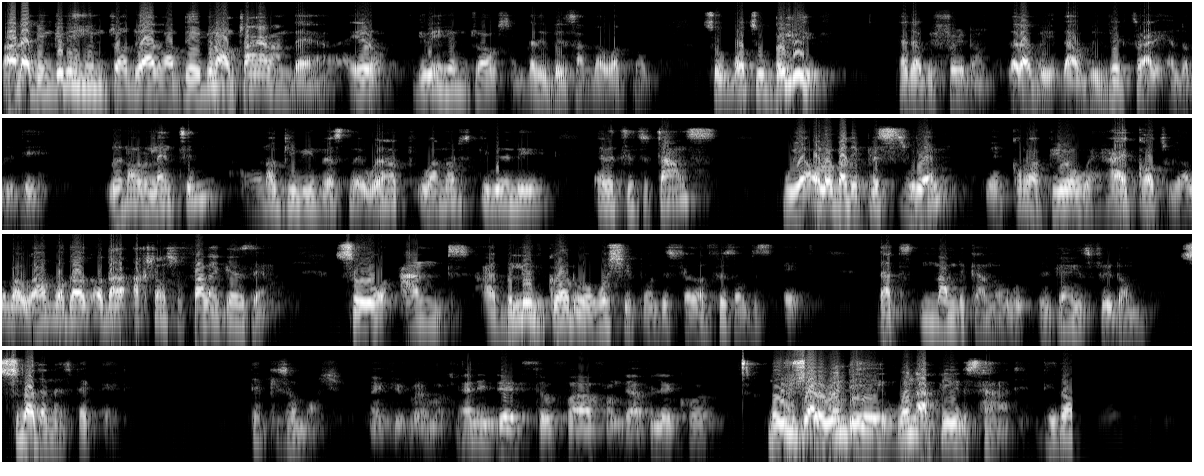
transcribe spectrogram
Now they've been giving him drugs. They've been on trial and uh, you know giving him drugs on daily basis and whatnot. So, but to believe that there'll be freedom, that there'll be there'll be victory at the end of the day. We're not relenting. We're not giving we're not we're not giving any anything to towns. We are all over the places with them. We're in court of appeal. We're in high court. We're all over. We have other, other actions to file against them. So, and I believe God will worship on this on face of this earth that Nnamdi Kanu will regain his freedom sooner than expected. Thank you so much. Thank you very much. Any dates so far from the appellate court? No, usually when they when appeal is hard, they don't they won't give you date.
